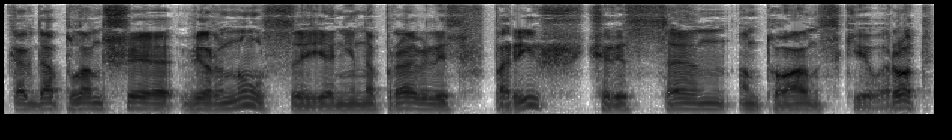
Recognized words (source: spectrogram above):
когда Планше вернулся, и они направились в Париж через Сен-Антуанские ворот.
